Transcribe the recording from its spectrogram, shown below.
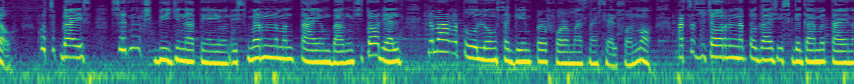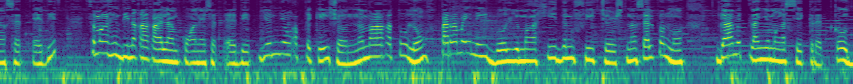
Yo! What's up guys? The next video natin ngayon is meron naman tayong bagong tutorial na makakatulong sa game performance ng cellphone mo. At sa tutorial na to guys is gagamit tayo ng set edit. Sa mga hindi nakakaalam kung ano yung set edit, yun yung application na makakatulong para ma-enable yung mga hidden features ng cellphone mo gamit lang yung mga secret code.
